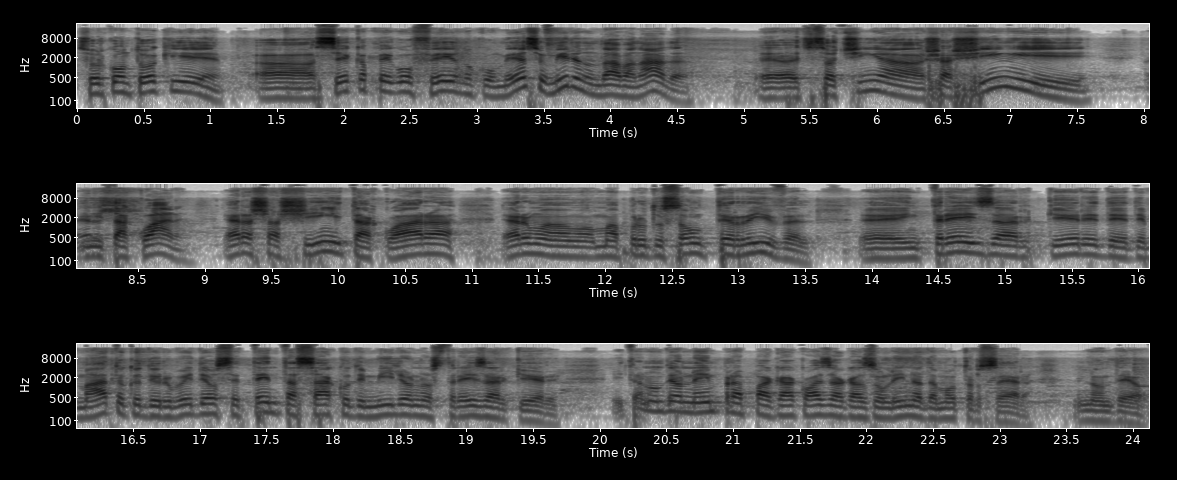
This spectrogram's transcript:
O senhor contou que a seca pegou feio no começo, o milho não dava nada? É, só tinha xaxim e, e taquara? Era Xaxim, Itaquara, era uma, uma, produção terrível. Eh, em três arqueiros de, de mato que eu derrubei, deu 70 sacos de milho nos três arqueiros. Então não deu nem para pagar quase a gasolina da motosserra, não deu.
